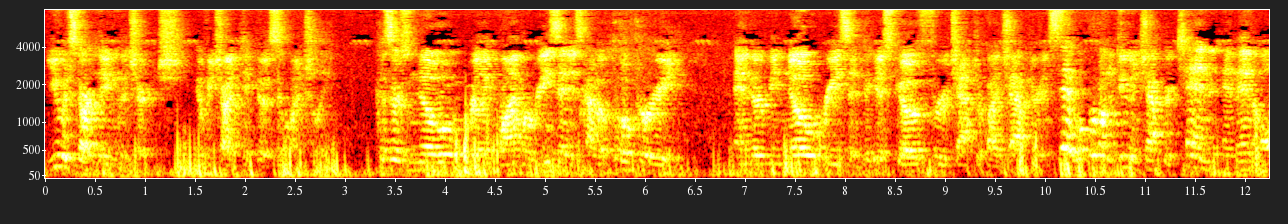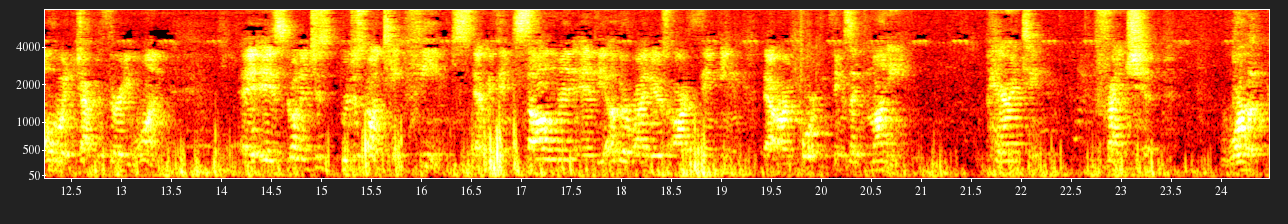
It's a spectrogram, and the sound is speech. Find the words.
you would start leaving the church if we tried to take those sequentially. Because there's no really rhyme or reason. It's kind of a potpourri. And there'd be no reason to just go through chapter by chapter. Instead, what we're going to do in chapter 10 and then all the way to chapter 31 is going to just, we're just going to take themes that we think Solomon and the other writers are thinking that are important. Things like money, parenting, friendship, work,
